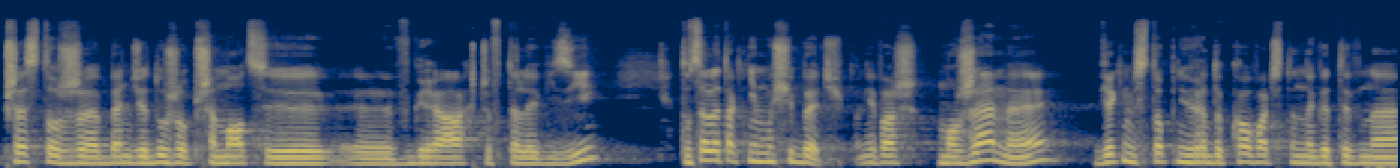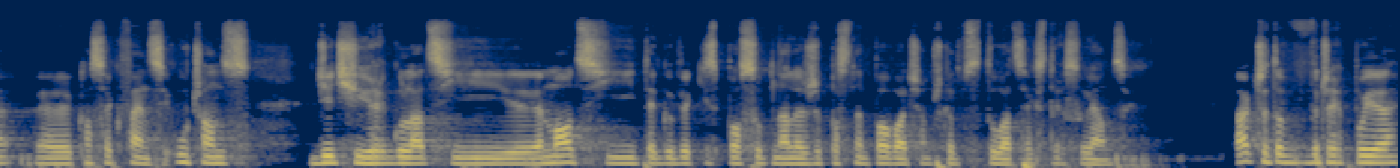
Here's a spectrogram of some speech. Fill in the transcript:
przez to, że będzie dużo przemocy y, w grach czy w telewizji, to wcale tak nie musi być, ponieważ możemy w jakimś stopniu redukować te negatywne y, konsekwencje, ucząc dzieci regulacji emocji, tego w jaki sposób należy postępować na przykład w sytuacjach stresujących. Tak? Czy to wyczerpuje?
